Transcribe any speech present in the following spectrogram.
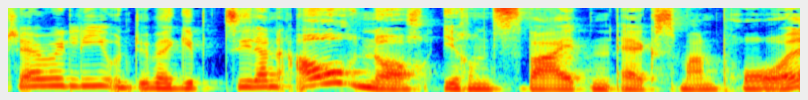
Jerry Lee, und übergibt sie dann auch noch ihrem zweiten Ex-Mann Paul,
